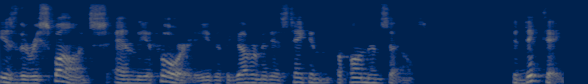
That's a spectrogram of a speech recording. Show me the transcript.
is the response and the authority that the government has taken upon themselves to dictate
